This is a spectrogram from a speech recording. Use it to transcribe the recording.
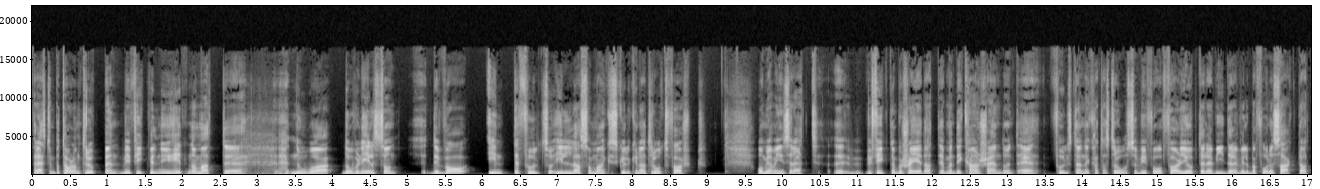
Förresten, på tal om truppen, vi fick väl nyheten om att eh, Noah Dover Nilsson, det var inte fullt så illa som man skulle kunna ha trott först. Om jag minns rätt. Eh, vi fick nog besked att ja, men det kanske ändå inte är fullständig katastrof. Så vi får följa upp det där vidare. Jag ville bara få det sagt att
